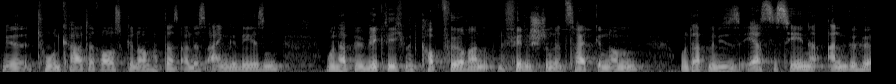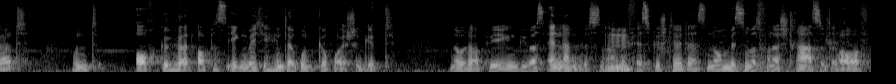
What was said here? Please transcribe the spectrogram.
mir Tonkarte rausgenommen, habe das alles eingelesen und habe mir wirklich mit Kopfhörern eine Viertelstunde Zeit genommen und habe mir diese erste Szene angehört und auch gehört, ob es irgendwelche Hintergrundgeräusche gibt ne, oder ob wir irgendwie was ändern müssen. Da haben wir mhm. festgestellt, da ist noch ein bisschen was von der Straße drauf.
